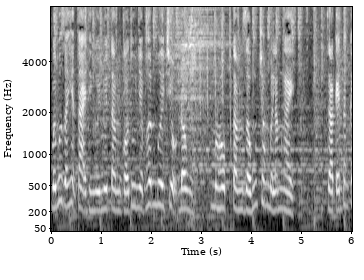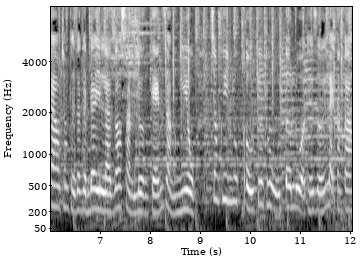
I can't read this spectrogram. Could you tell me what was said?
Với mức giá hiện tại thì người nuôi tằm có thu nhập hơn 10 triệu đồng một hộp tằm giống trong 15 ngày. Giá kén tăng cao trong thời gian gần đây là do sản lượng kén giảm nhiều, trong khi nhu cầu tiêu thụ tơ lụa thế giới lại tăng cao.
